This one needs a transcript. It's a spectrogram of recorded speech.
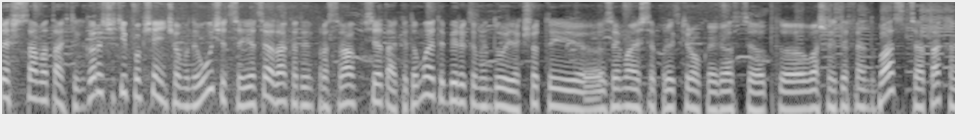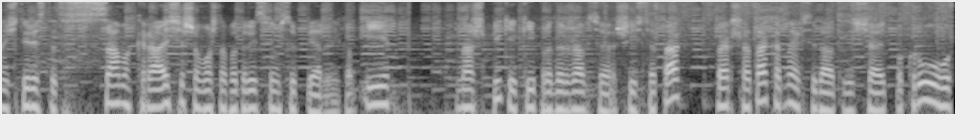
Те ж сама тактика. Коротше, тип взагалі нічому не учиться, і це атака він просрав всі атаки. Тому я тобі рекомендую, якщо ти е, займаєшся проєктировкою якраз це от е, ваших дефенд баз, ця атака на 400 це саме краще, що можна подарити своїм суперникам. І наш пік, який продержався 6 атак. Перша атака, ну як завжди, захищають по кругу.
